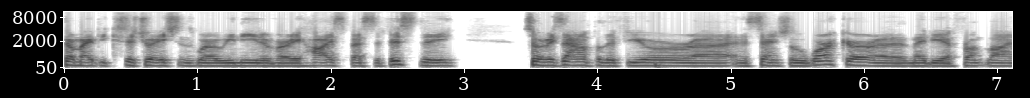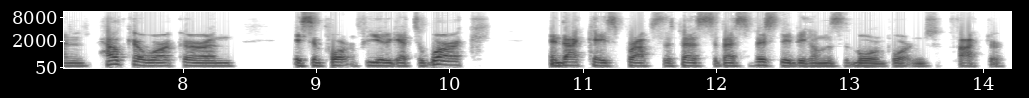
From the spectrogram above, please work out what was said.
there might be situations where we need a very high specificity. So, for example, if you're uh, an essential worker, uh, maybe a frontline healthcare worker, and it's important for you to get to work, in that case, perhaps the specificity becomes the more important factor.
